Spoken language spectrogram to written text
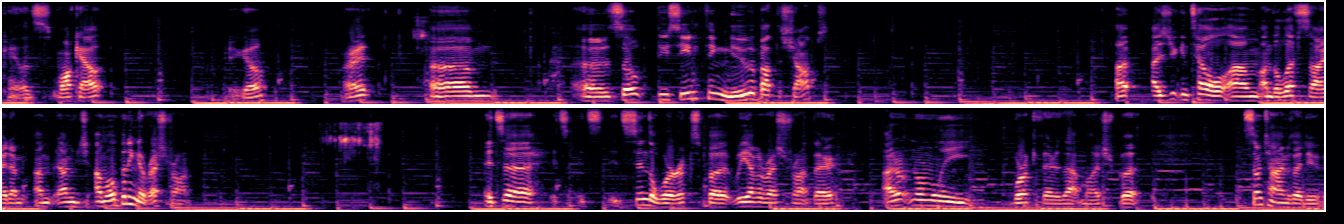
Okay, let's walk out. There you go. All right. Um, uh, so, do you see anything new about the shops? Uh, as you can tell, um, on the left side, I'm I'm I'm I'm opening a restaurant. It's a it's it's it's in the works, but we have a restaurant there. I don't normally work there that much, but sometimes I do.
